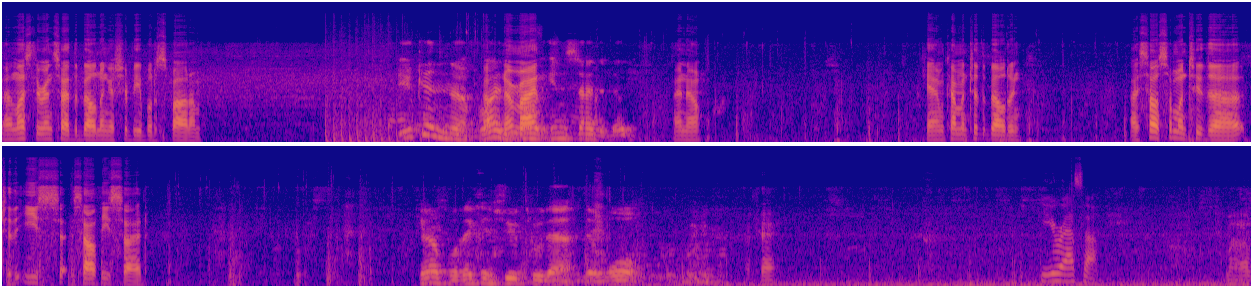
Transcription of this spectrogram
Unless they're inside the building, I should be able to spot them. You can uh, fly the never drone mind. inside the building. I know. Okay, I'm coming to the building. I saw someone to the to the east southeast side. Careful, they can shoot through the, the wall. Okay, Get your ass up. come on.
